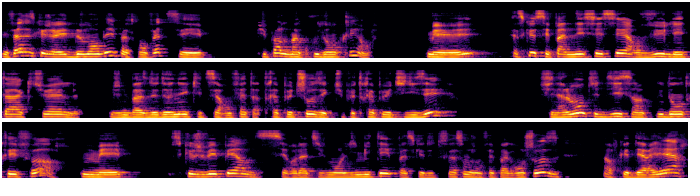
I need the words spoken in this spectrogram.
Mais ça, c'est ce que j'allais te demander parce qu'en fait, c'est tu parles d'un coup d'entrée, mais est-ce que c'est pas nécessaire vu l'état actuel d'une base de données qui te sert en fait à très peu de choses et que tu peux très peu utiliser Finalement, tu te dis c'est un coup d'entrée fort, mais ce que je vais perdre, c'est relativement limité parce que de toute façon, j'en fais pas grand chose. Alors que derrière,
